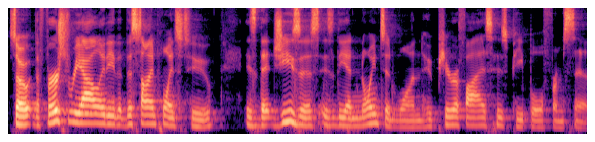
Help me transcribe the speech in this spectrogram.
So, the first reality that this sign points to is that Jesus is the anointed one who purifies his people from sin.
